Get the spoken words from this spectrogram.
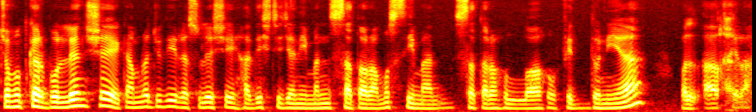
চমৎকার বললেন শেখ আমরা যদি রাসূলের সেই হাদিসটি জানি মান সাতারা মুসলিমান সাতারাহুল্লাহ ফিদ দুনিয়া ওয়াল আখিরাহ।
